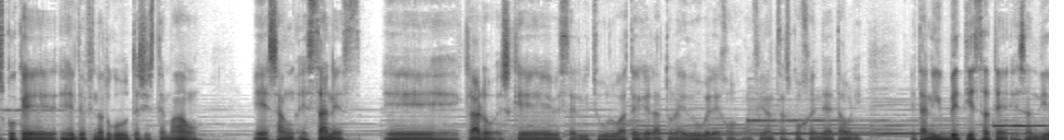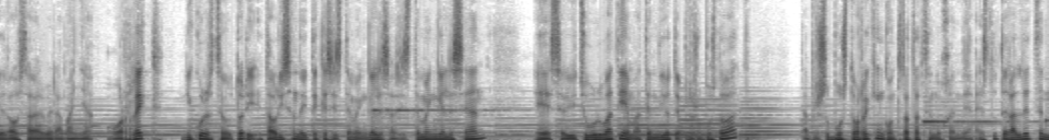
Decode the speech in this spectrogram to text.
askok e, e, defendatuko dute sistema hau. Esan, esanez, e, claro, eske zerbitzu buru batek eratu nahi du bere konfidantzazko jendea eta hori. Eta nik beti ezaten esan die gauza berbera, baina horrek nik ulertzen dut hori. Eta hori izan daiteke sistema ingelesa. Sistema ingelesean e, zerbitzu buru bati ematen diote presupuesto bat, eta presupuesto horrekin kontratatzen du jendea. Ez dute galdetzen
